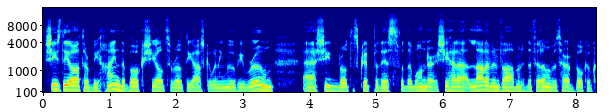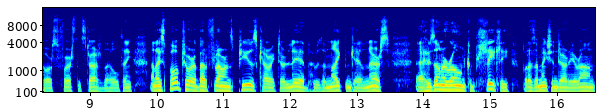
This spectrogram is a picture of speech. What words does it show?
she's the author behind the book. She also wrote the Oscar-winning movie Room. Uh, she wrote the script for this for The Wonder. She had a lot of involvement in the film. It was her book, of course, first that started the whole thing. And I spoke to her about Florence Pugh's character Lib, who's a Nightingale nurse, uh, who's on her own completely. But as I mentioned earlier on,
